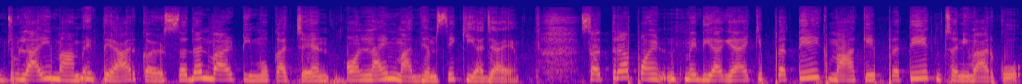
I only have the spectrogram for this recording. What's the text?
जुलाई माह में तैयार कर सदनवार टीमों का चयन ऑनलाइन माध्यम से किया जाए। सत्रह पॉइंट में दिया गया है कि प्रत्येक माह के प्रत्येक शनिवार को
